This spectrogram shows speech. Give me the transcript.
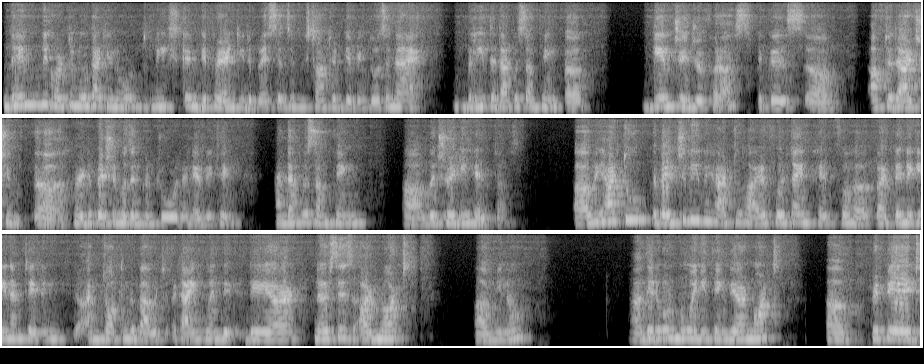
then we got to know that, you know, we can give her antidepressants and we started giving those. And I believe that that was something, a game changer for us because uh, after that, she, uh, her depression was in control and everything. And that was something uh, which really helped us. Uh, we had to, eventually we had to hire full-time help for her. But then again, I'm telling, I'm talking about a time when they, they are, nurses are not, um, you know, uh, they don't know anything. They are not uh, prepared.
